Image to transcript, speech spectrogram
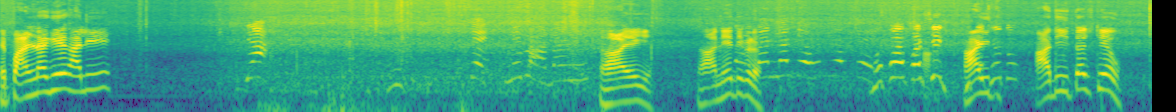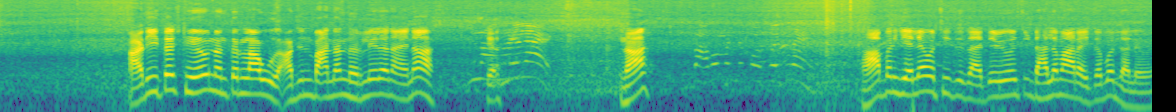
हे पाळणा घे खाली. हा हे घे. हा ने तिकडं. हा आधी इथंच ठेव. आधी इथंच ठेव नंतर लावू. अजून बांधण धरलेलं नाही ना. ना? हा पण गेल्या वर्षीच आहे ते व्यवस्थित ढालं मारायचं बस झालं.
